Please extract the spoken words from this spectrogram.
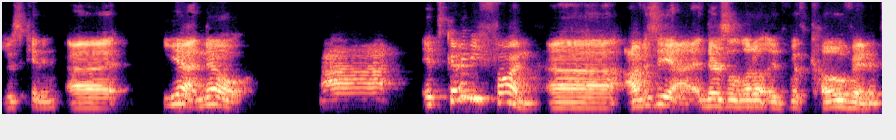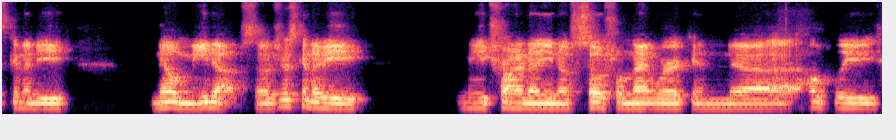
just kidding. Uh, yeah, no, uh, it's gonna be fun. Uh, obviously, uh, there's a little with COVID. It's gonna be no meetup, so it's just gonna be me trying to you know social network and uh, hopefully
